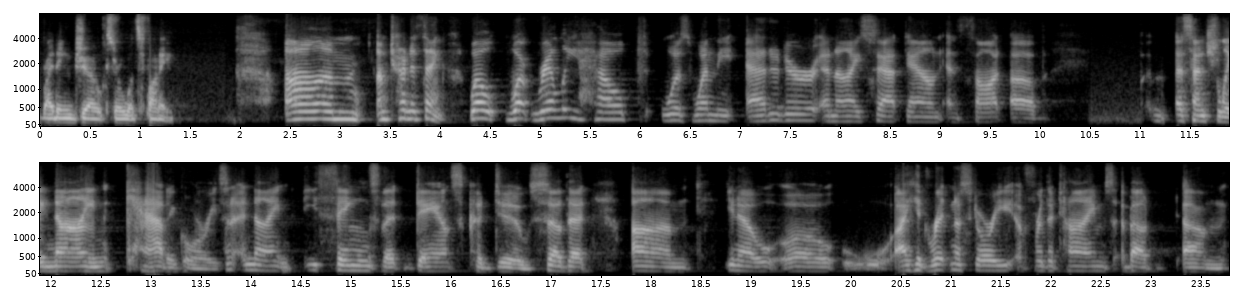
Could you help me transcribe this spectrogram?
writing jokes or what's funny? Um, I'm trying to think. Well, what really helped was when the editor and I sat down and thought of essentially nine categories, nine things that dance could do, so that um, you know, uh, I had written a story for the Times about um,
